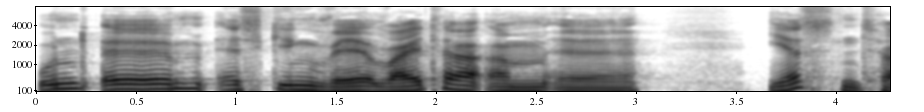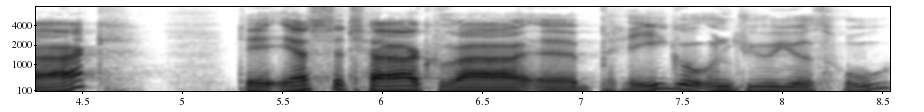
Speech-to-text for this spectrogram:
Und ähm, es ging weiter am äh, ersten Tag. Der erste Tag war äh, Brege und Julius Ruh.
